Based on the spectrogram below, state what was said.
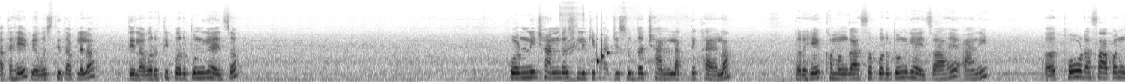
आता हे व्यवस्थित आपल्याला तेलावरती परतून घ्यायचं. फोडणी छान बसली की भाजीसुद्धा छान लागते खायला. तर हे खमंग असं परतून घ्यायचं आहे आणि थोडासा आपण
